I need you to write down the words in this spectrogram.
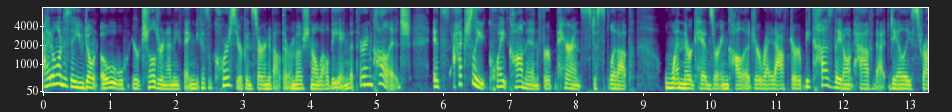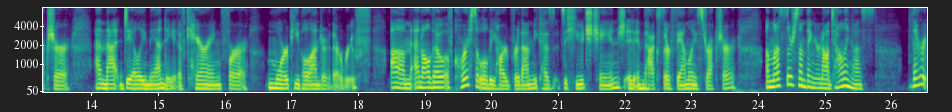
I don't want to say you don't owe your children anything because, of course, you're concerned about their emotional well being, but they're in college. It's actually quite common for parents to split up when their kids are in college or right after because they don't have that daily structure and that daily mandate of caring for more people under their roof. Um, and although, of course, it will be hard for them because it's a huge change, it impacts their family structure. Unless there's something you're not telling us, they're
